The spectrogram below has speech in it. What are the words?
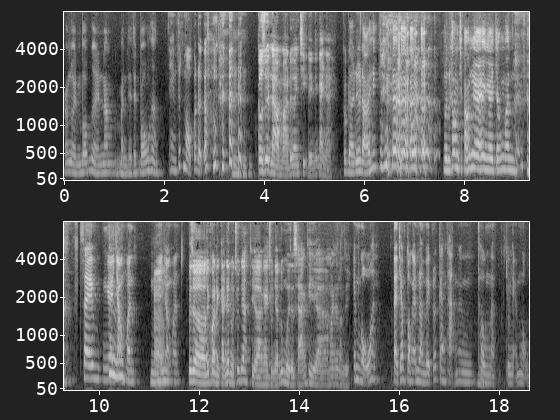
Có người bốn người năm mình thì thích bốn hơn. Em thích một có được không? Cơ duyên nào mà đưa anh chị đến cái ngành này? cuộc đời đưa đẩy. Mình không chọn nghề nghề chọn mình. Sao em nghề chọn mình À. chọn Bây giờ liên quan đến cá nhân một chút nhé, thì là ngày chủ nhật lúc 10 giờ sáng thì à, Mai Hương làm gì? em ngủ anh tại trong tuần em làm việc rất căng thẳng nên thường là chủ nhật em ngủ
